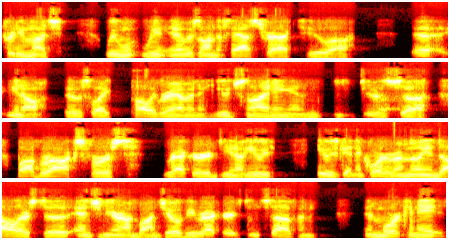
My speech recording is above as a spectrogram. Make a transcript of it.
pretty much we we it was on the fast track to, uh, uh, you know, it was like Polygram and a huge signing, and it was uh, Bob Rock's first record. You know, he was he was getting a quarter of a million dollars to engineer on Bon Jovi records and stuff, and and more Canadian,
